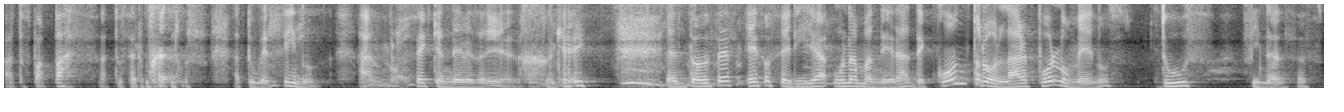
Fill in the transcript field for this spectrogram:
a tus papás, a tus hermanos, a tu vecino, a no Ok. sé quién debes de dinero, ¿ok? Entonces, eso sería una manera de controlar por lo menos tus finanzas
